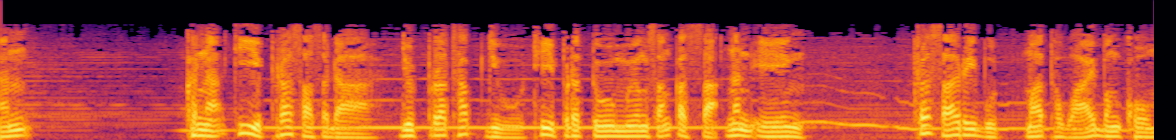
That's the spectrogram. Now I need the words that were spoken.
นั้น ขณะที่พระศาสดาหยุดประทับอยู่ที่ประตูเมืองสังกัสสะนั่นเอง พระสารีบุตรมาถวายบังคม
